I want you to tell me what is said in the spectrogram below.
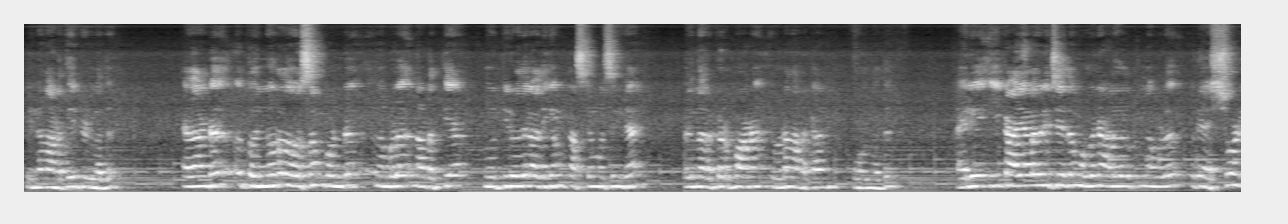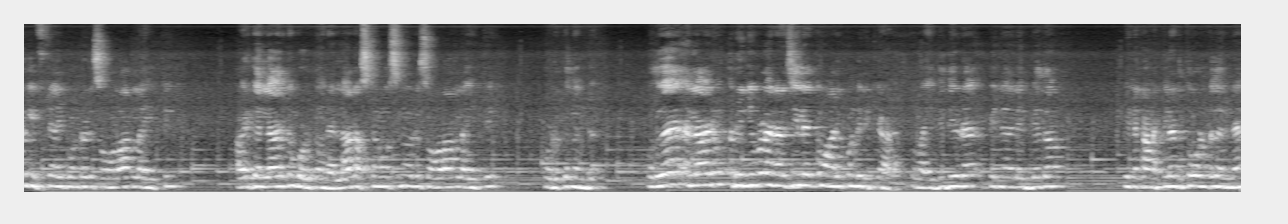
പിന്നെ നടത്തിയിട്ടുള്ളത്. ഏതാണ്ട് തൊണ്ണൂറ് ദിവസം കൊണ്ട് നമ്മൾ നടത്തിയ നൂറ്റി ഇരുപതിലധികം കസ്റ്റമേഴ്സിന്റെ ഒരു നറുക്കെടുപ്പാണ് ഇവിടെ നടക്കാൻ പോകുന്നത്. അതിൽ ഈ കാലയളവിൽ ചെയ്ത മുഴുവൻ ആളുകൾക്കും നമ്മൾ ഒരു എഷോർഡ് ഗിഫ്റ്റ് ആയിക്കൊണ്ട് ഒരു സോളാർ ലൈറ്റ് അവർക്ക് എല്ലാവർക്കും കൊടുക്കുന്നുണ്ട്. എല്ലാ കസ്റ്റമേഴ്സിനും ഒരു സോളാർ ലൈറ്റ് കൊടുക്കുന്നുണ്ട്. പൊതുവെ എല്ലാവരും റിന്യൂവബിൾ എനർജിയിലേക്ക് മാറിക്കൊണ്ടിരിക്കുകയാണ്. വൈദ്യുതിയുടെ പിന്നെ ലഭ്യത പിന്നെ കണക്കിലെടുത്തുകൊണ്ട് തന്നെ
